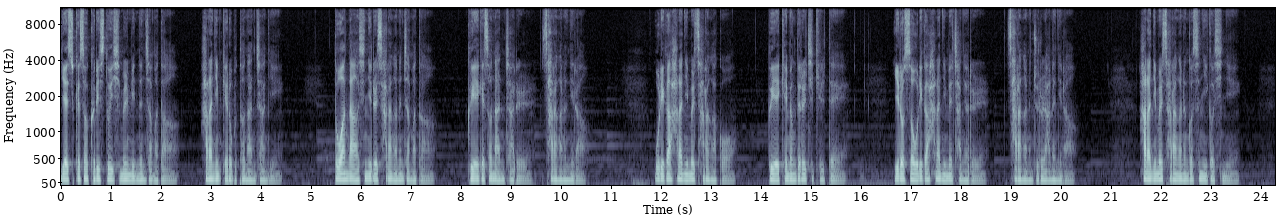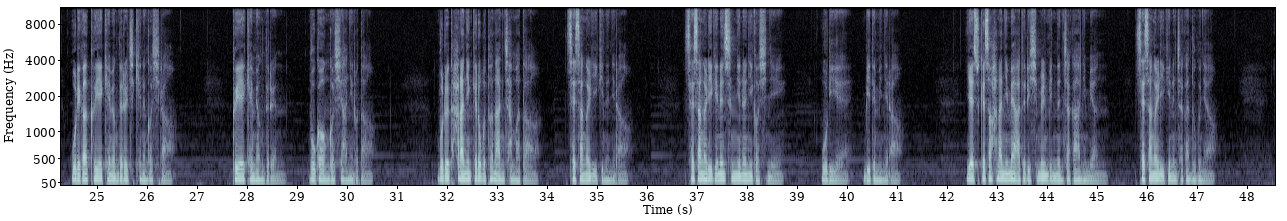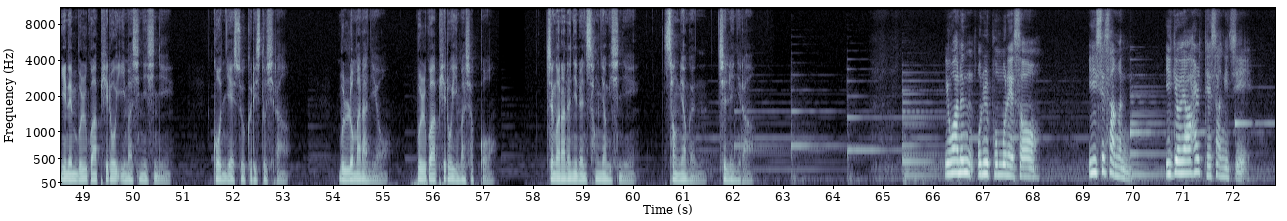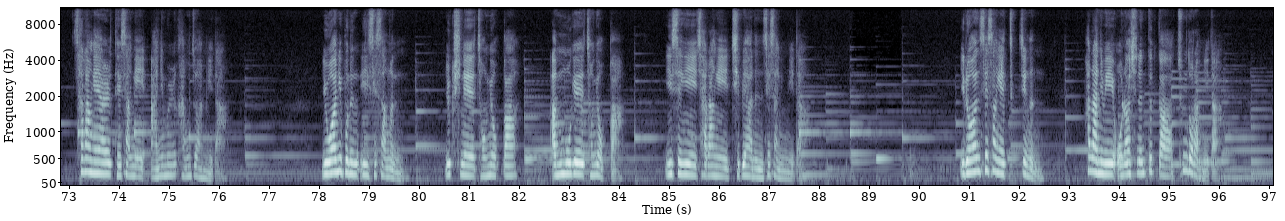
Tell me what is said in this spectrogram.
예수께서 그리스도이심을 믿는 자마다 하나님께로부터 난 자니 또한 나으신 이를 사랑하는 자마다 그에게서 난 자를 사랑하느니라. 우리가 하나님을 사랑하고 그의 계명들을 지킬 때 이로써 우리가 하나님의 자녀를 사랑하는 줄을 아느니라. 하나님을 사랑하는 것은 이것이니 우리가 그의 계명들을 지키는 것이라. 그의 계명들은 무거운 것이 아니로다. 무릇 하나님께로부터 난 자마다 세상을 이기느니라. 세상을 이기는 승리는 이것이니 우리의 믿음이니라. 예수께서 하나님의 아들이심을 믿는 자가 아니면 세상을 이기는 자가 누구냐? 이는 물과 피로 임하신 이시니 곧 예수 그리스도시라. 물로만 아니요 물과 피로 임하셨고 증언하는 이는 성령이시니 성령은 진리니라. 요한은 오늘 본문에서 이 세상은 이겨야 할 대상이지 사랑해야 할 대상이 아님을 강조합니다. 요한이 보는 이 세상은 육신의 정욕과 안목의 정욕과 이생이 자랑이 지배하는 세상입니다. 이러한 세상의 특징은 하나님이 원하시는 뜻과 충돌합니다.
